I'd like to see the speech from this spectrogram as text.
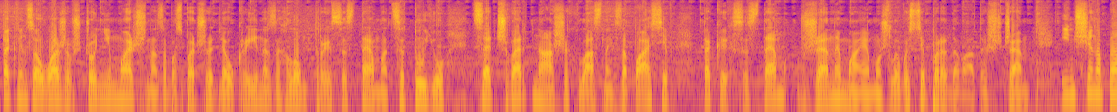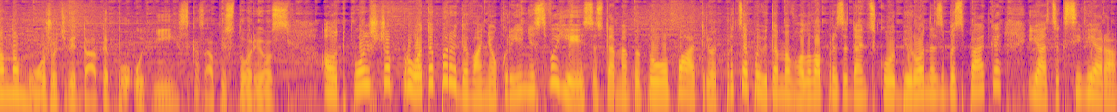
Так він зауважив, що Німеччина забезпечує для України загалом три системи. Цитую: це чверть наших власних запасів. Таких систем вже немає можливості передавати ще. Інші, напевно, можуть віддати по одній, сказав Пісторіос. А от Польща проти передавання Україні своєї системи ППО Патріот. Про це повідомив голова президентського бюро нацбезпеки Яцек Сівєра.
